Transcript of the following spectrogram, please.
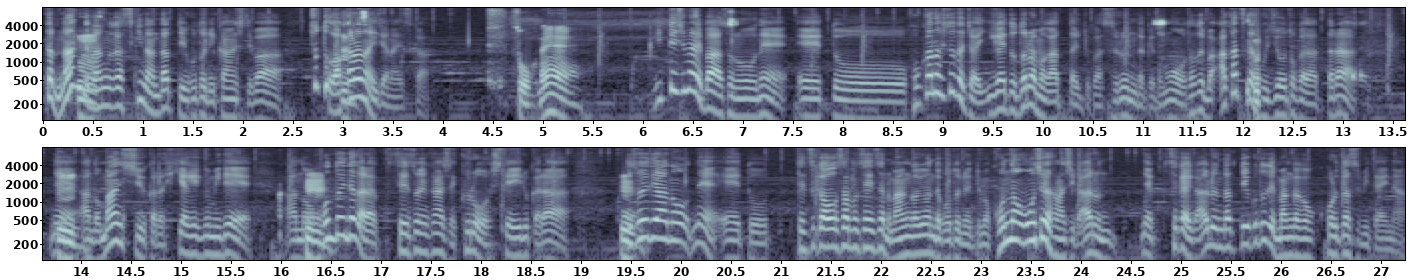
ただなんでうん漫画が好きなんだっていうことに関しては、ちょっとわからないじゃないですか。そうね。言ってしまえば、そのね、えっ、と、他の人たちは意外とドラマがあったりとかするんだけども、例えば赤塚不二夫とかだったら、ね、うんあの満州から引き上げ組で、あの、うん本当にだから戦争に関して苦労しているから、うんでそれであのね、えっ、と、手塚治虫先生の漫画を読んだことによって、まあ、こんな面白い話があるん、ね、世界があるんだっていうことで漫画が志すみたいな、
